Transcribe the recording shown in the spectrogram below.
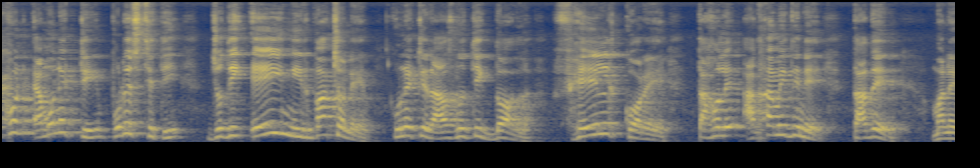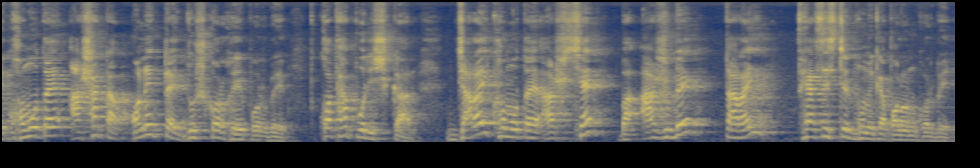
এখন এমন একটি পরিস্থিতি, যদি এই নির্বাচনে কোনো একটি রাজনৈতিক দল ফেল করে, তাহলে আগামী দিনে তাদের মানে ক্ষমতায় আসাটা অনেকটাই দুষ্কর হয়ে পড়বে। কথা পরিষ্কার। যারাই ক্ষমতায় আসছে বা আসবে, তারাই ফ্যাসিস্টের ভূমিকা পালন করবে।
